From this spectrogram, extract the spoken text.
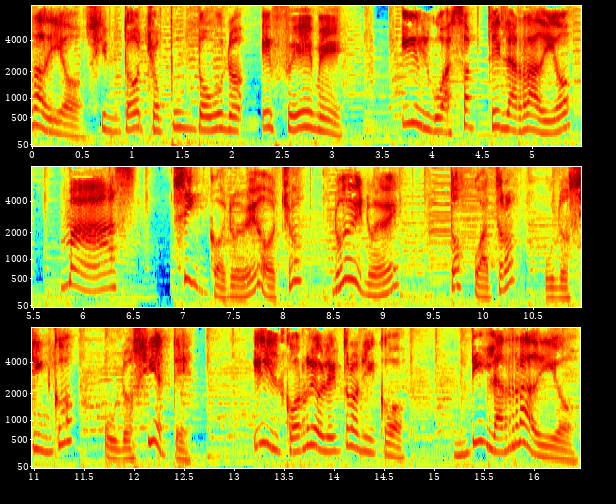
Radio 108.1 FM y el WhatsApp de la radio más 598 99 24 1517 y el correo electrónico de la radio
